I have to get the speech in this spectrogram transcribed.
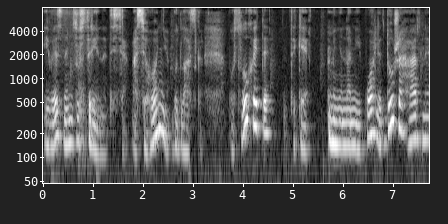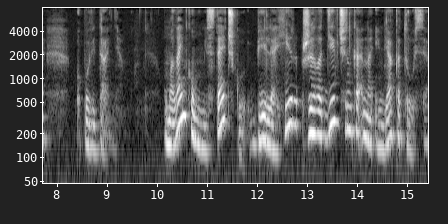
і ви з ним зустрінетеся. А сьогодні, будь ласка, послухайте таке, мені, на мій погляд, дуже гарне оповідання. У маленькому містечку біля гір жила дівчинка на ім'я Катруся.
